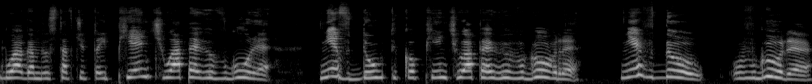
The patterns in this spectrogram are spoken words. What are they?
Błagam, zostawcie tutaj pięć łapek w górę. Nie w dół, tylko pięć łapek w górę. Nie w dół, w górę.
